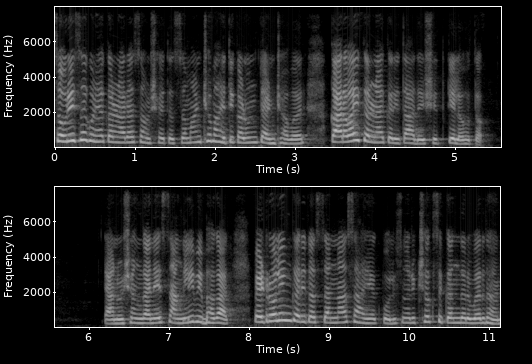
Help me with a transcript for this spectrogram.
चोरीचे गुन्हे करणाऱ्या संशयित इसमांची माहिती काढून त्यांच्यावर कारवाई करण्याकरिता आदेशित केलं होतं. त्या अनुषंगाने सांगली विभागात पेट्रोलिंग करीत असताना सहाय्यक पोलीस निरीक्षक सिकंदर वर्धन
